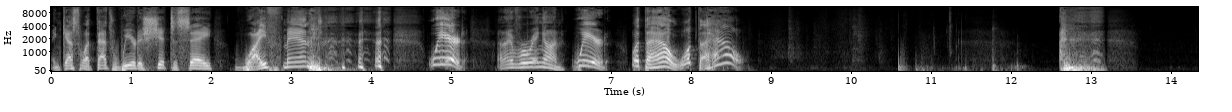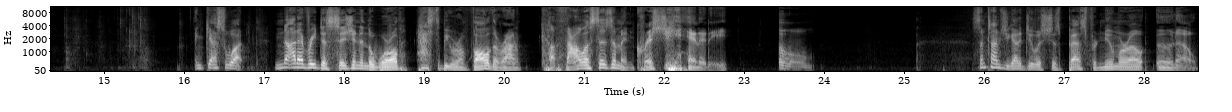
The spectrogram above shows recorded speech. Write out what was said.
And guess what? That's weird as shit to say, wife, man. weird. And I have a ring on. Weird. What the hell? What the hell? And guess what? Not every decision in the world has to be revolved around Catholicism and Christianity. Oh. Sometimes you got to do what's just best for numero uno.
